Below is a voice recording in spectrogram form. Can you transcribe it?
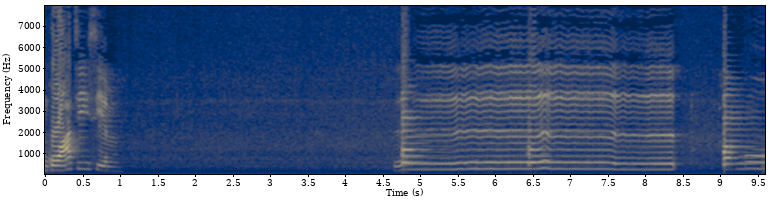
我之心，日暮。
